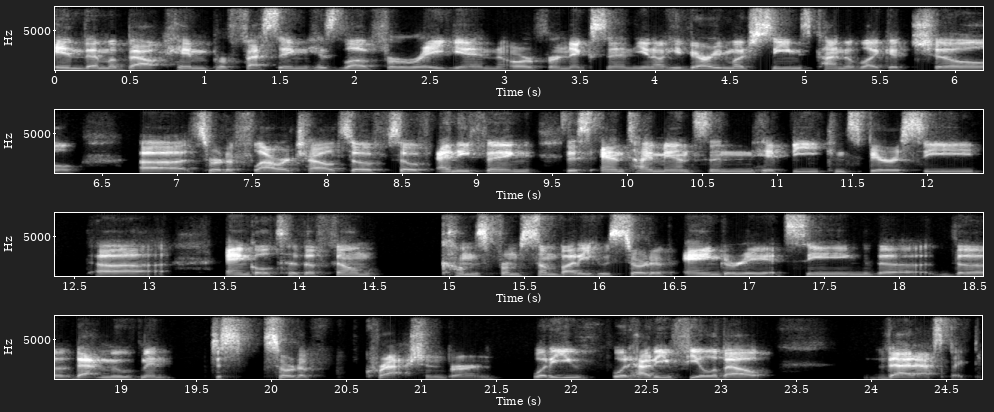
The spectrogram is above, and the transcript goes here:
in them about him professing his love for Reagan or for Nixon you know he very much seems kind of like a chill uh, sort of flower child so if, so if anything this anti-Manson hippie conspiracy uh, angle to the film comes from somebody who's sort of angry at seeing the the that movement just sort of crash and burn. What do you what how do you feel about that aspect?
